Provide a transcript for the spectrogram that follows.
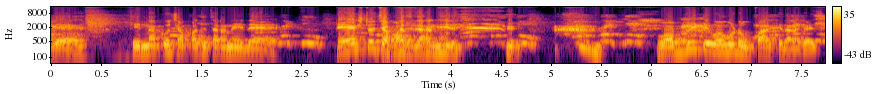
ಇದೆ. ತಿನ್ನಕ್ಕೂ ಚಪಾತಿ ಥರನೇ ಇದೆ. ಟೇಸ್ಟು ಚಪಾತಿ ಥರನೇ ಇದೆ. ಒಬ್ಬಿಟ್ಟಿಗೆ ಹೋಗ್ಬಿಟ್ಟು ಉಪ್ಪು ಹಾಕಿದಾಳೆ ಗೈಸ್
